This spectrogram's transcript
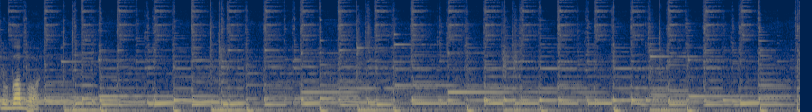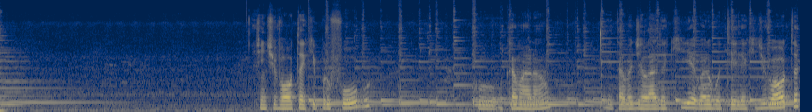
no bobó. a gente volta aqui pro fogo. O camarão. Ele tava de lado aqui, agora eu botei ele aqui de volta.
